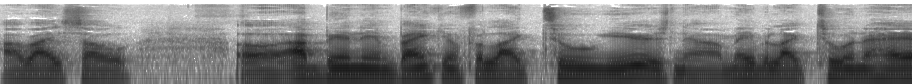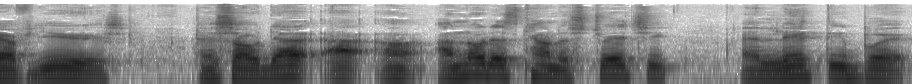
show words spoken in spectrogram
All right, so uh, I've been in banking for like two years now, maybe like two and a half years. And so that I I know that's kind of stretchy and lengthy, but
